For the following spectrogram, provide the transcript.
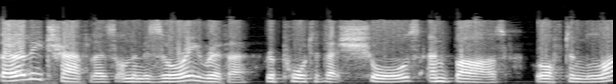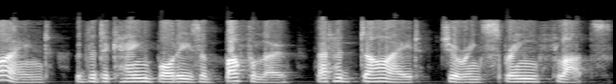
Early travelers on the Missouri River reported that shores and bars were often lined with the decaying bodies of buffalo that had died during spring floods.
